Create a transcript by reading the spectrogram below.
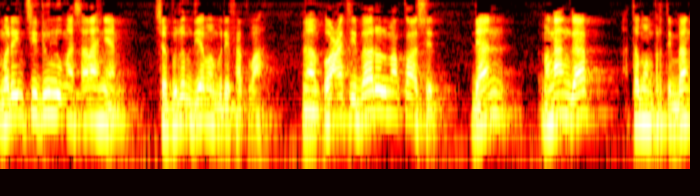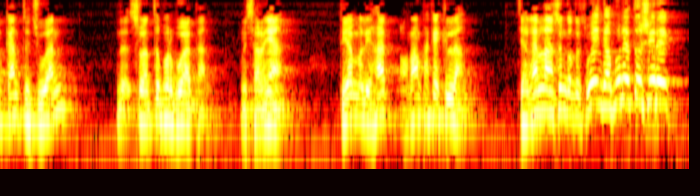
merinci dulu masalahnya sebelum dia memberi fatwa. Nah, wa'tibarul maqasid dan menganggap atau mempertimbangkan tujuan suatu perbuatan. Misalnya, dia melihat orang pakai gelang. Jangan langsung ke "Weh, enggak boleh tuh syirik."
